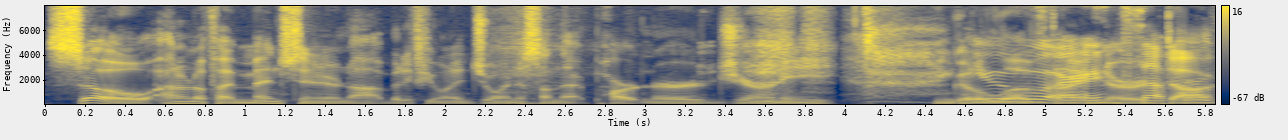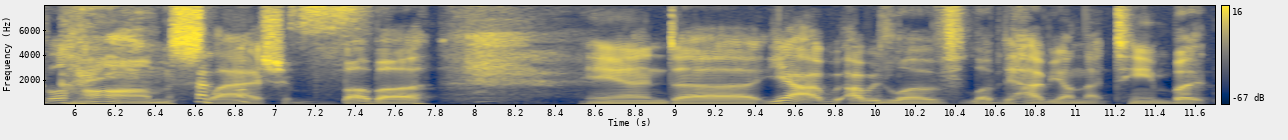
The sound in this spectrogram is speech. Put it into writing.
So I don't know if I mentioned it or not, but if you want to join us on that partner journey, you can go to You are insufferable. lovethynerd.com slash Bubba. And uh, yeah, I, I would love love to have you on that team. But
